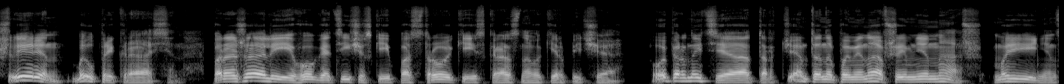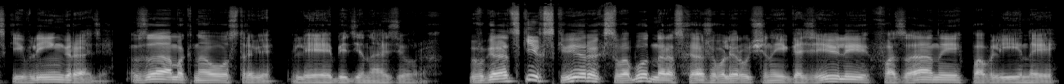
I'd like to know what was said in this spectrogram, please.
Шверин был прекрасен. Поражали его готические постройки из красного кирпича. Оперный театр, чем-то напоминавший мне наш, Мариининский в Ленинграде, замок на острове, лебеди на озерах. В городских скверах свободно расхаживали ручные газели, фазаны, павлины,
